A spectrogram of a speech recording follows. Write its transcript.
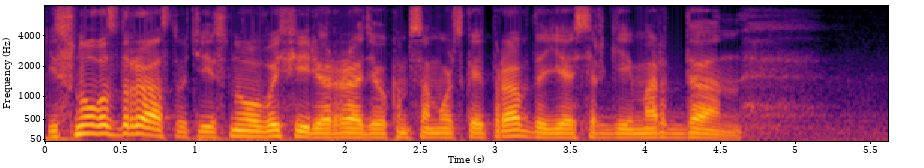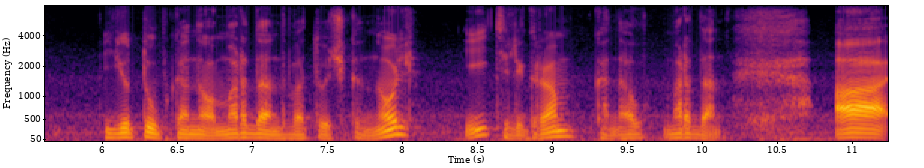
И снова здравствуйте, и снова в эфире радио «Комсомольская правда». Я Сергей Мардан. YouTube-канал Мардан 2.0 и телеграм-канал Мардан. А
